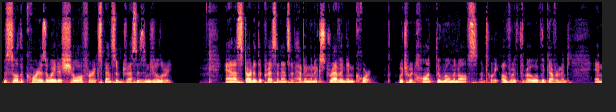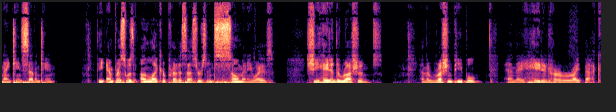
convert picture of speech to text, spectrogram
who saw the court as a way to show off her expensive dresses and jewelry. Anna started the precedence of having an extravagant court, which would haunt the Romanovs until the overthrow of the government in 1917. The Empress was unlike her predecessors in so many ways. She hated the Russians and the Russian people, and they hated her right back.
